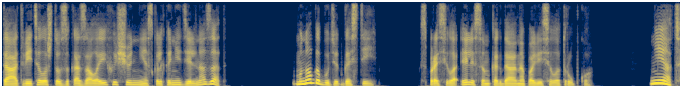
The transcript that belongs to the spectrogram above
Та ответила, что заказала их еще несколько недель назад. «Много будет гостей?» — спросила Эллисон, когда она повесила трубку. «Нет,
